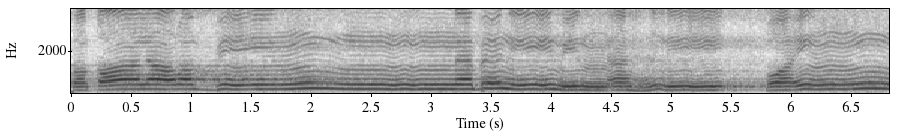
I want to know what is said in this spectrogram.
فقال رب إن ابني من أهلي وإن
